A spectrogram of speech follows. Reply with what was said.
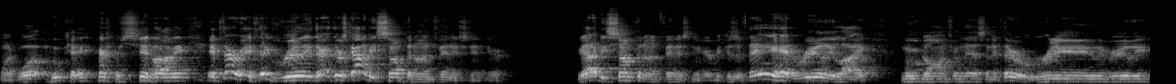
I'm like, what? Who cares? you know what I mean? If they're if they really there's got to be something unfinished in here. Got to be something unfinished in here because if they had really like moved on from this, and if they were really, really,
